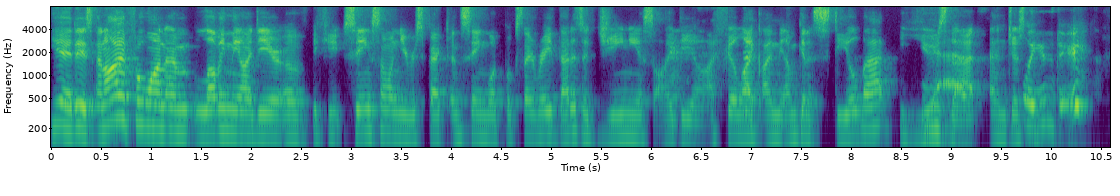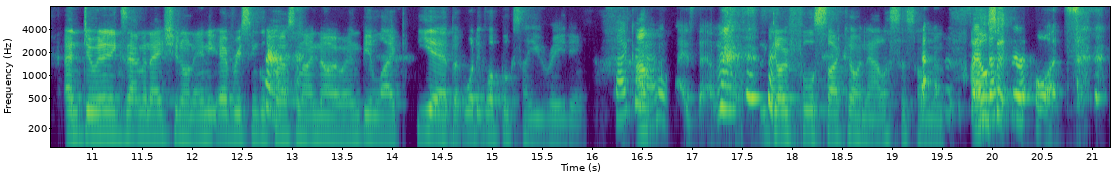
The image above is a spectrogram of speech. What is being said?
yeah, it is. And I, for one, am loving the idea of if you seeing someone you respect and seeing what books they read, that is a genius idea. I feel like I'm, I'm going to steal that, use yeah, that, and just please do and do an examination on any every single person I know and be like, yeah, but what what books are you reading? Psychoanalyze um, them. go full psychoanalysis on them. Send I also us reports.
